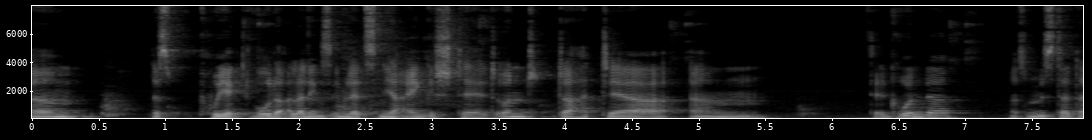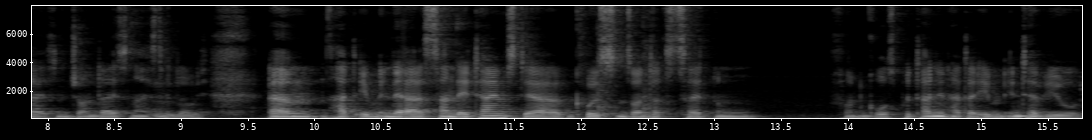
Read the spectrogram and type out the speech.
Ähm, das Projekt wurde allerdings im letzten Jahr eingestellt und da hat der, ähm, der Gründer, also Mr. Dyson, John Dyson heißt mhm. er, glaube ich, ähm, hat eben in der Sunday Times, der größten Sonntagszeitung von Großbritannien, hat er eben ein Interview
